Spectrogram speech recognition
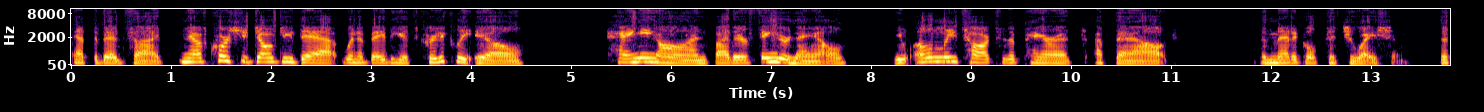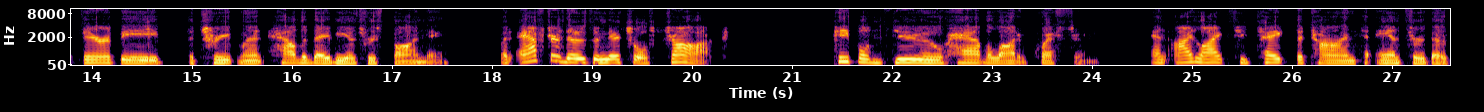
at the bedside. Now, of course, you don't do that when a baby is critically ill, hanging on by their fingernail. You only talk to the parents about the medical situation, the therapy, the treatment, how the baby is responding. But after those initial shocks, people do have a lot of questions. And I like to take the time to answer those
